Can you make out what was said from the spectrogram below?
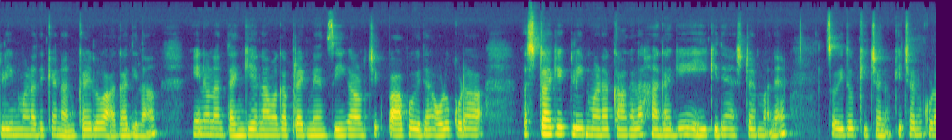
ಕ್ಲೀನ್ ಮಾಡೋದಕ್ಕೆ ನನ್ನ ಕೈಲೂ ಆಗೋದಿಲ್ಲ. ಏನು ನನ್ನ ತಂಗಿ ಎಲ್ಲ ಅವಾಗ ಪ್ರೆಗ್ನೆನ್ಸಿ ಈಗ ಅವ್ಳು ಚಿಕ್ಕ ಪಾಪು ಇದೆ, ಅವಳು ಕೂಡ ಅಷ್ಟಾಗಿ ಕ್ಲೀನ್ ಮಾಡೋಕ್ಕಾಗಲ್ಲ, ಹಾಗಾಗಿ ಈಗಿದೆ ಅಷ್ಟೇ ಮನೆ. ಸೊ ಇದು ಕಿಚನ್ ಕಿಚನ್ ಕೂಡ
